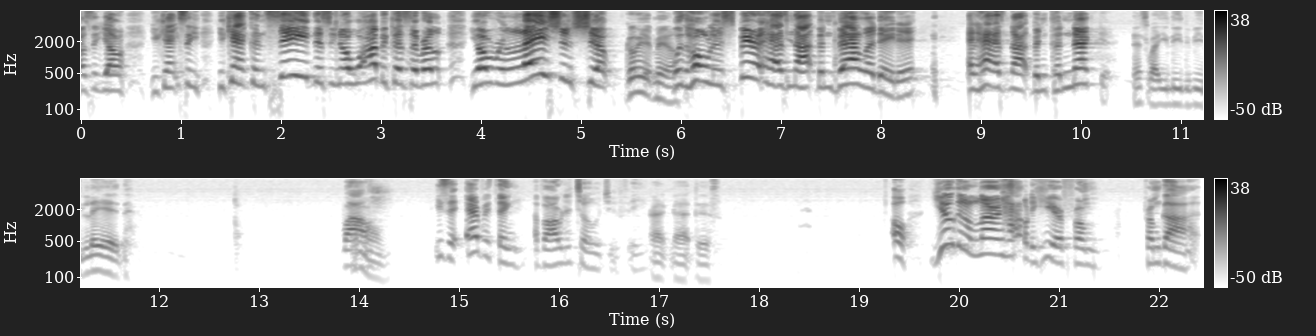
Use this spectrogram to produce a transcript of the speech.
I said, y'all, you can't see, you can't conceive this. You know why? Because the rel your relationship Go ahead, Mel. with Holy Spirit has not been validated and has not been connected. That's why you need to be led. Wow. He said, everything I've already told you, Fee. I got this. Oh, you're going to learn how to hear from, from God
